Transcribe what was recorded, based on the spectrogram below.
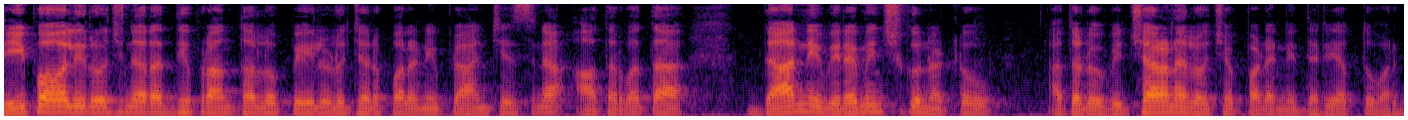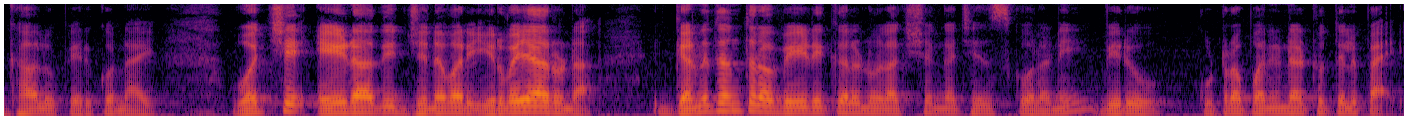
దీపావళి రోజున రద్దీ ప్రాంతాల్లో పేలుడు జరపాలని ప్లాన్ చేసిన ఆ తర్వాత దాన్ని విరమించుకున్నట్లు అతడు విచారణలో చెప్పాడని దర్యాప్తు వర్గాలు పేర్కొన్నాయి. వచ్చే ఏడాది జనవరి ఇరవై ఆరున గణతంత్ర వేడుకలను లక్ష్యంగా చేసుకోవాలని వీరు కుట్ర పనినట్లు తెలిపాయి.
